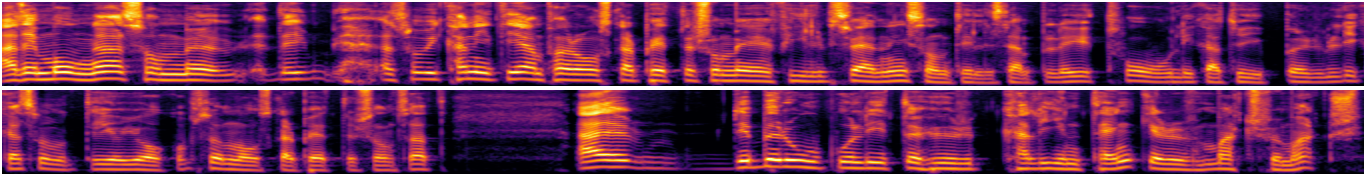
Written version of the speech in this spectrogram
Ja, det är många som... eh, Det, alltså vi kan inte jämföra Oskar Pettersson med Filip Svenningsson till exempel. Det är två olika typer. Likaså Theo Jakobsson och Oskar Pettersson. Så att, nej, det beror på lite hur Kalin tänker match för match.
